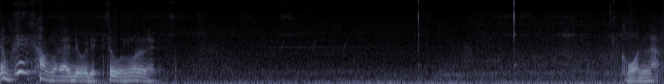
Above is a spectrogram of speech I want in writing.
ยังไม่ทำอะไรดูดิศูนย์หมดเลยโกนแล้ว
